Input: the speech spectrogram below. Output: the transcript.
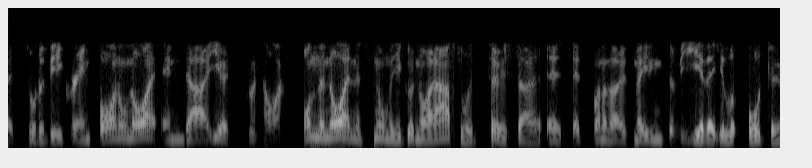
it's sort of their grand final night. And uh, yeah, it's a good night on the night, and it's normally a good night afterwards too. So it, it's one of those meetings of the year that you look forward to.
